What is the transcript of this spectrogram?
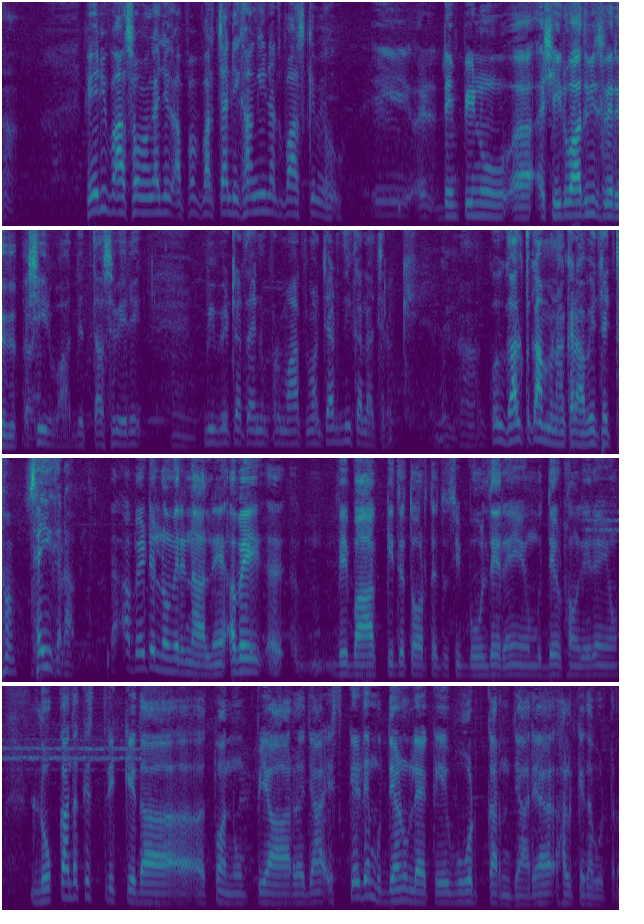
ਹਾਂ ਫੇਰ ਹੀ ਪਾਸ ਹੋਵਾਂਗਾ ਜੇ ਆਪਾਂ ਪਰਚਾ ਲਿਖਾਂਗੇ ਨਾ ਤਾਂ ਪਾਸ ਕਿਵੇਂ ਹੋਊ? ਇਹ ਡਿੰਪੀ ਨੂੰ ਅ, ਆਸ਼ੀਰਵਾਦ ਵੀ ਸਵੇਰੇ ਦਿੱਤਾ। ਆਸ਼ੀਰਵਾਦ ਦਿੱਤਾ ਸਵੇਰੇ ਵੀ ਬੇਟਾ ਤੈਨੂੰ ਪ੍ਰਮਾਤਮਾ ਚੜ੍ਹਦੀ ਕਲਾ ਚ ਰੱਖੇ। ਹਾਂ ਕੋਈ ਗਲਤ ਕੰਮ ਨਾ ਕਰਾਵੇ ਤੇਥੋਂ ਸਹੀ ਕਰਾਵੇ। ਅਬੇ ਢਿੱਲੋਂ ਮੇਰੇ ਨਾਲ ਨੇ। ਅਬੇ ਅ, ਬੇਬਾਕੀ ਦੇ ਤੌਰ ਤੇ ਤੁਸੀਂ ਬੋਲਦੇ ਰਹੇ ਹੋ, ਮੁੱਦੇ ਉਠਾਉਂਦੇ ਰਹੇ ਹੋ। ਲੋਕਾਂ ਦਾ ਕਿਸ ਤਰੀਕੇ ਦਾ ਤੁਹਾਨੂੰ ਪਿਆਰ ਜਾਂ ਇਸ ਕਿਹੜੇ ਮੁੱਦਿਆਂ ਨੂੰ ਲੈ ਕੇ ਵੋਟ ਕਰਨ ਜਾ ਰਿਹਾ ਹਲਕੇ ਦਾ ਵੋਟਰ?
